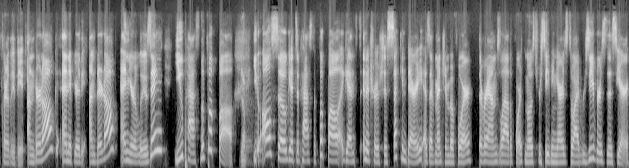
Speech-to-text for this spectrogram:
clearly the underdog. And if you're the underdog and you're losing, you pass the football. Yep. You also get to pass the football against an atrocious secondary. As I've mentioned before, the Rams allow the fourth most receiving yards to wide receivers this year.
